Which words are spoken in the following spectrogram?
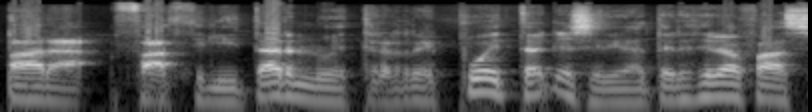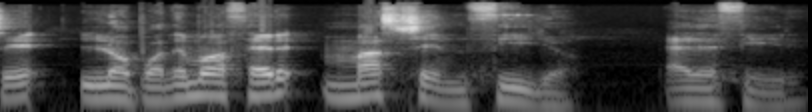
Para facilitar nuestra respuesta, que sería la tercera fase, lo podemos hacer más sencillo. Es decir,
